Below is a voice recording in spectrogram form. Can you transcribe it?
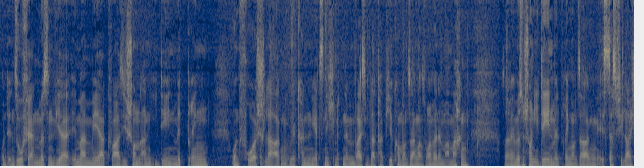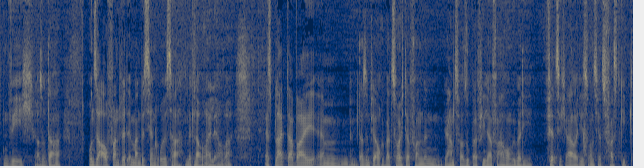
Und insofern müssen wir immer mehr quasi schon an Ideen mitbringen und vorschlagen. Wir können jetzt nicht mit einem weißen Blatt Papier kommen und sagen, was wollen wir denn mal machen, sondern wir müssen schon Ideen mitbringen und sagen, ist das vielleicht ein Weg? Also da, unser Aufwand wird immer ein bisschen größer mittlerweile, aber es bleibt dabei, ähm, da sind wir auch überzeugt davon, wenn wir haben zwar super viel Erfahrung über die 40 Jahre, die es uns jetzt fast gibt,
